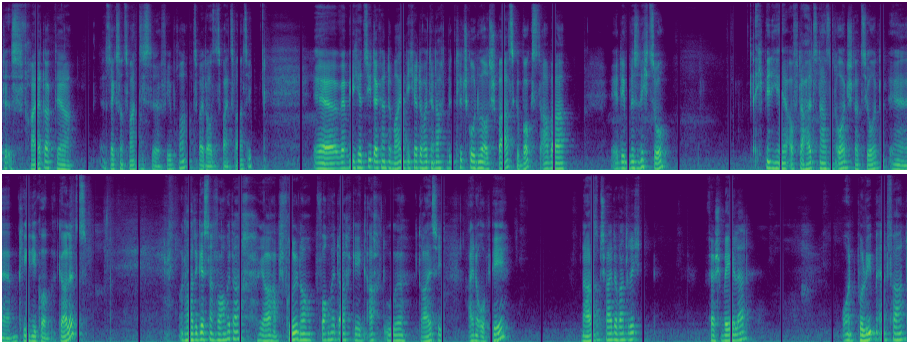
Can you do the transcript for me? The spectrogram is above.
Heute ist Freitag, der 26. Februar 2022. Äh, wer mich jetzt sieht, der könnte meinen, ich hätte heute Nacht mit Klitschko nur aus Spaß geboxt, aber äh, dem ist nicht so. Ich bin hier auf der Hals-Nasen-Ohrenstation im Klinikum Görlitz und hatte gestern Vormittag, ja, am frühen Vormittag gegen 8.30 Uhr eine OP, Nasenscheidewand richten, verschmälern und Polypen entfernen.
